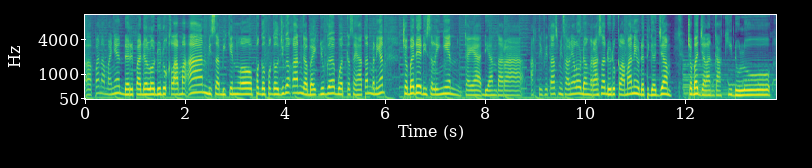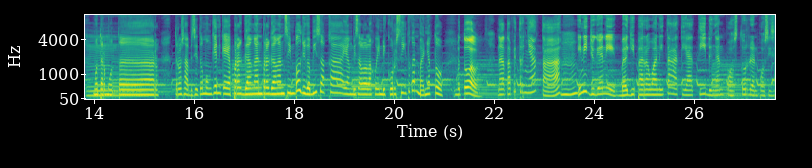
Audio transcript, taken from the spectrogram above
apa namanya daripada lo duduk kelamaan bisa bikin lo pegel-pegel juga kan nggak baik juga buat kesehatan mendingan coba deh diselingin kayak di antara aktivitas misalnya lo udah ngerasa duduk kelamaan nih udah tiga jam coba jalan kaki dulu Hmm. muter-muter terus habis itu mungkin kayak peregangan-peregangan simpel juga bisa kak yang bisa lo lakuin di kursi itu kan banyak tuh Betul. Nah tapi ternyata Hmm. Ini juga nih bagi para wanita hati-hati dengan postur dan posisi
